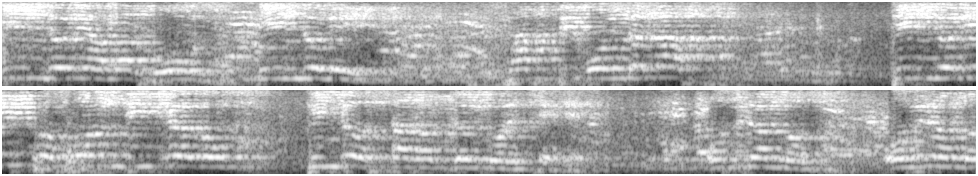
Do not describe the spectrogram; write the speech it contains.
তিনজনই আমার বোন, তিনজনই ছাত্রী বোনদেরা তিনজনই প্রথম, দ্বিতীয় এবং তৃতীয় স্থান অর্জন করেছে। অভিনন্দন অভিনন্দন।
